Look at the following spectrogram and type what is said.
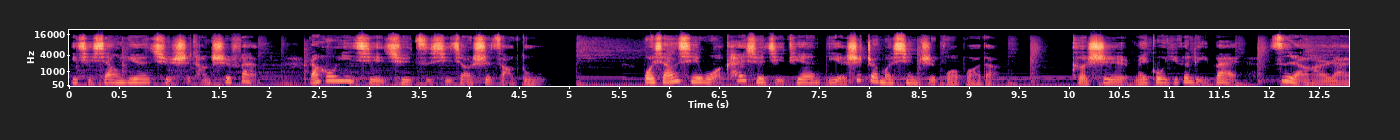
一起相约去食堂吃饭，然后一起去自习教室早读。我想起我开学几天也是这么兴致勃勃的，可是没过一个礼拜，自然而然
